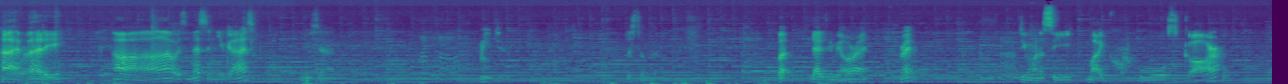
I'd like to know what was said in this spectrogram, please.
Hi, buddy. Aw, I was missing you guys. You Just a little. But Daddy's gonna be alright, right? Do you want to see my cool scar? Do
